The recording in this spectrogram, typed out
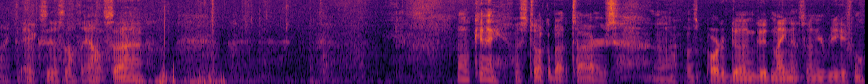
Like the excess off the outside. Okay, let's talk about tires. Uh, that's part of doing good maintenance on your vehicle.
